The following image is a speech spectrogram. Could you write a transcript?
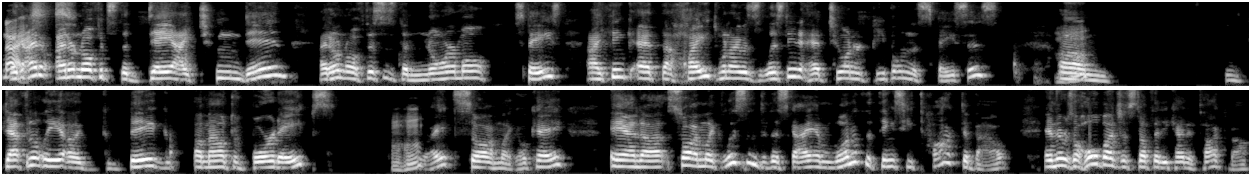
Like I don't I don't know if it's the day I tuned in. I don't know if this is the normal space. I think at the height when I was listening, it had 200 people in the spaces. Mm-hmm. Um, definitely a big amount of bored apes, Mm-hmm. right? So I'm like, okay. And uh, so I'm like listen to this guy, and one of the things he talked about, and there was a whole bunch of stuff that he kind of talked about.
